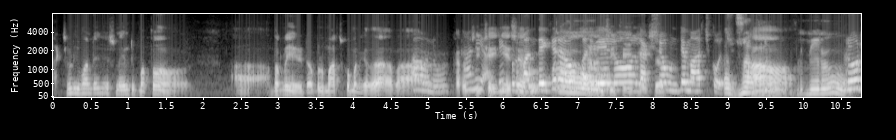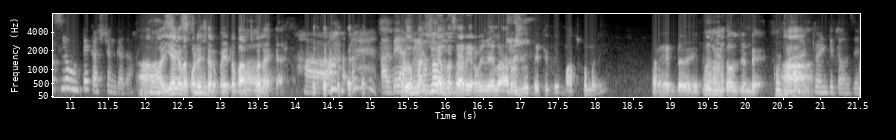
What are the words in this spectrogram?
యాక్చువల్ డిమాండైజేషన్ ఏంటి? మొత్తం అందరినీ డబ్బులు మార్చుకోమని కదా అవును. కరెన్సీ చేంజ్ ఇప్పుడు మన చేశారు దగ్గర పదివేలు లక్ష చేశారు. ఉంటే మార్చుకోవచ్చు. మీరు క్రోర్స్లో ఉంటే కష్టం కదా. అయ్యే కదా పడేశారు బయట మార్చుకోలేక. ఇప్పుడు. మనిషికి ఎంత సార్ ఇరవై వేలు ఆ రోజు పెట్టింది మార్చుకోమని. Per head twenty thousand twenty thousand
